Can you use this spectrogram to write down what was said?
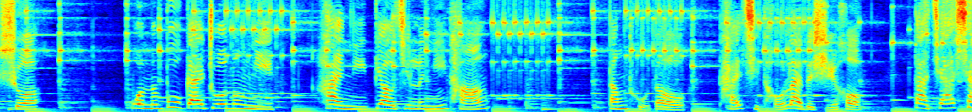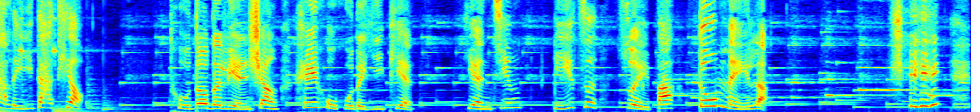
说：“我们不该捉弄你，害你掉进了泥塘。”当土豆抬起头来的时候，大家吓了一大跳。土豆的脸上黑乎乎的一片，眼睛、鼻子、嘴巴都没了。嘿嘿。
